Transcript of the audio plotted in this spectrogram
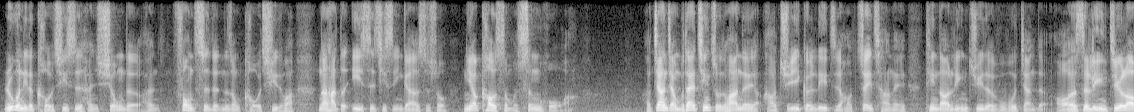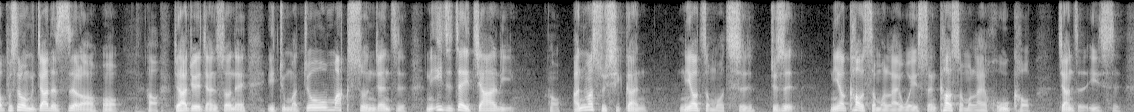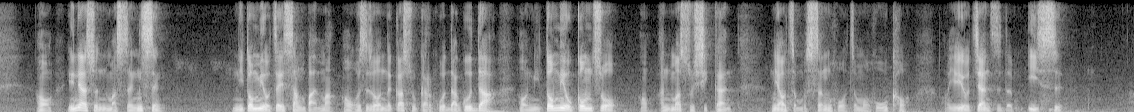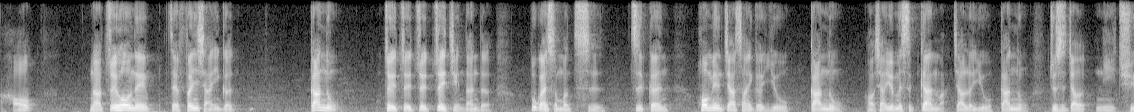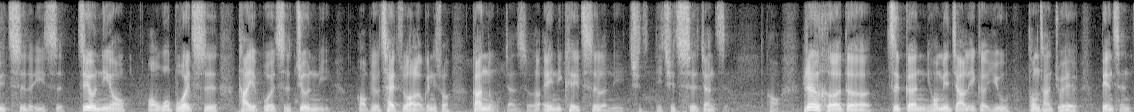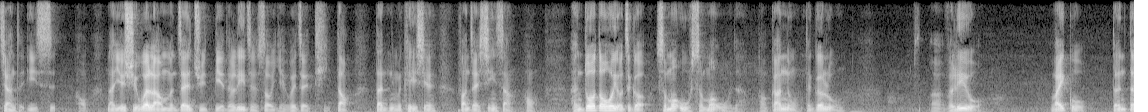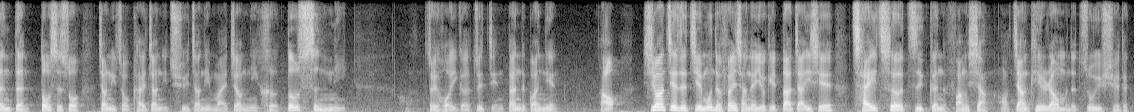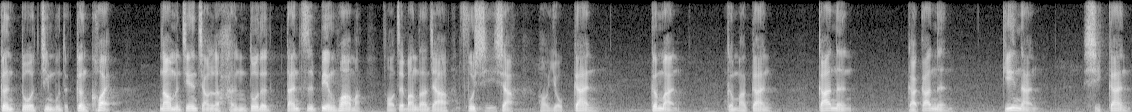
如果你的口气是很凶的、很讽刺的那种口气的话，那他的意思其实应该要是说你要靠什么生活啊？啊，这样讲不太清楚的话呢，好，举一个例子哈，最常呢听到邻居的夫妇讲的，哦，是邻居咯，不是我们家的事咯。哦，好，就他就会讲说呢，一就嘛就马顺这样子，你一直在家里，好，啊，那么属洗干，你要怎么吃？就是你要靠什么来维生，靠什么来糊口，这样子的意思。哦，人家说什么省省，你都没有在上班嘛？哦，或是说那个属嘎咕哒咕哒，哦，你都没有工作，哦，俺妈属洗干，你要怎么生活，怎么糊口？哦，也有这样子的意思。好，那最后呢，再分享一个干努最最最最简单的，不管什么词字根后面加上一个 u 干努。好像原本是干嘛，加了 u 干努，就是叫你去吃的意思。只有你哦，哦，我不会吃，他也不会吃，就你。好，比如菜煮好了，我跟你说干努这样子，我说哎，你可以吃了，你去你去吃这样子。好，任何的字根你后面加了一个 u，通常就会变成这样的意思。好，那也许未来我们在举别的例子的时候也会再提到，但你们可以先放在心上。好，很多都会有这个什么五什么五的。好，甘努德格鲁。呃 value、value 等等等，都是说叫你走开，叫你去，叫你买，叫你喝，都是你。最后一个最简单的观念，好，希望借着节目的分享呢，有给大家一些猜测字根的方向，哦，这样可以让我们的主语学的更多，进步的更快。那我们今天讲了很多的单字变化嘛，好，再帮大家复习一下，好，有干、根满、干嘛干、干能、嘎嘎能、吉难、喜干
